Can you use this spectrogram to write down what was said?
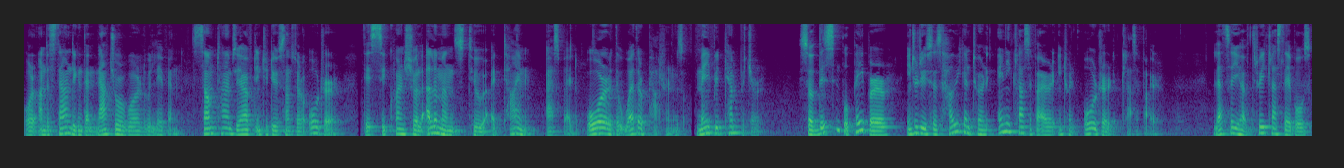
or understanding the natural world we live in. Sometimes you have to introduce some sort of order. These sequential elements to a time aspect or the weather patterns, maybe temperature. So this simple paper introduces how you can turn any classifier into an ordered classifier. Let's say you have three class labels,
